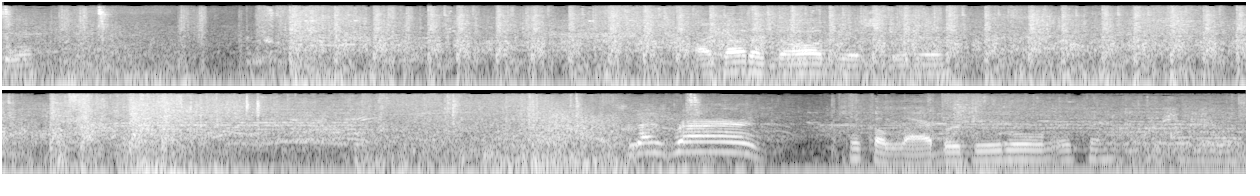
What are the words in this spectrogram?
cool. I got a dog yesterday. Flashbang. It's like a Labradoodle, I think, or something like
